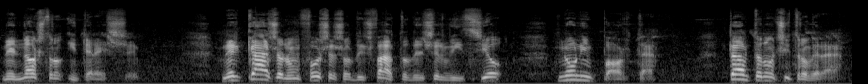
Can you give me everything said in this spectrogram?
nel nostro interesse. Nel caso non fosse soddisfatto del servizio, non importa, tanto non ci troverà.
